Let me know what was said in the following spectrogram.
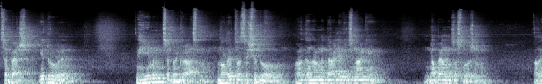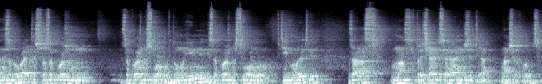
Це перше. І друге. Гімн це прекрасно, молитва це чудово, ордена медалі, відзнаки, напевно, заслужено. Але не забувайте, що за, кожен, за кожне слово в тому гімні і за кожне слово в тій молитві зараз у нас втрачається реальне життя наших хлопців.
